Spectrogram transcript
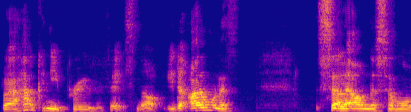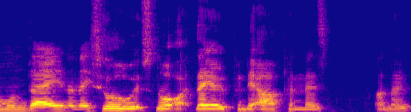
But how can you prove if it's not? You don't, I don't want to sell it on to someone one day, and then they say, "Oh, it's not." They opened it up, and there's I don't know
